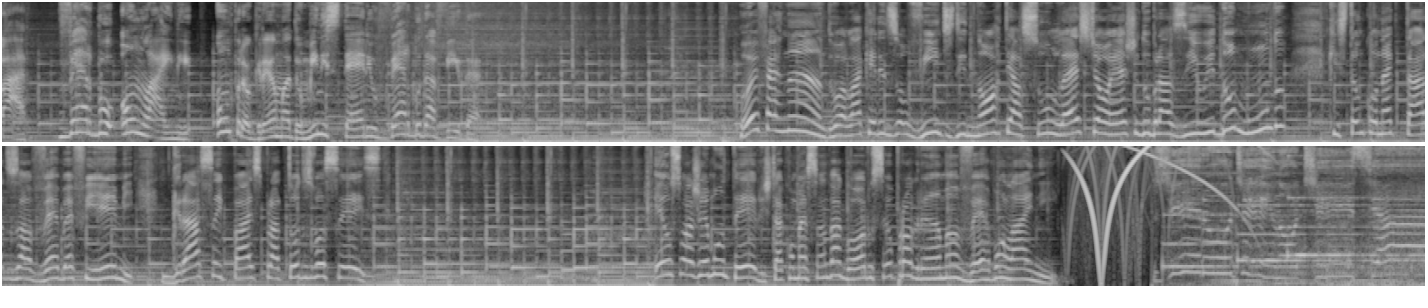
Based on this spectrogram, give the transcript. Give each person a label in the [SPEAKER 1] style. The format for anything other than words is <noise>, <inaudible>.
[SPEAKER 1] ar, Verbo Online, um programa do Ministério Verbo da Vida.
[SPEAKER 2] Oi, Fernando! Olá, queridos ouvintes de norte a sul, leste a oeste do Brasil e do mundo que estão conectados à Verbo FM. Graça e paz para todos vocês. Eu sou a G Monteiro, está começando agora o seu programa Verbo Online.
[SPEAKER 1] Giro de notícias.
